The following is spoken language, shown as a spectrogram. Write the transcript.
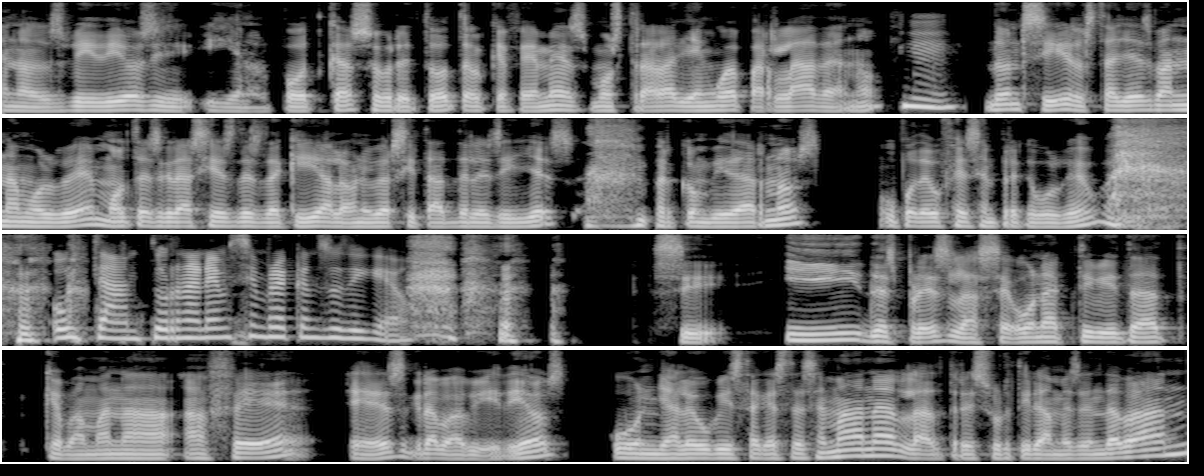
en els vídeos i, i en el podcast, sobretot, el que fem és mostrar la llengua parlada, no? Mm. Doncs sí, els tallers van anar molt bé. Moltes gràcies des d'aquí a la Universitat de les Illes per convidar-nos. Ho podeu fer sempre que vulgueu. Oh, tant, tornarem sempre que ens ho digueu. Sí. I després la segona activitat que vam anar a fer és gravar vídeos. Un ja l'heu vist aquesta setmana, l'altre sortirà més endavant.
